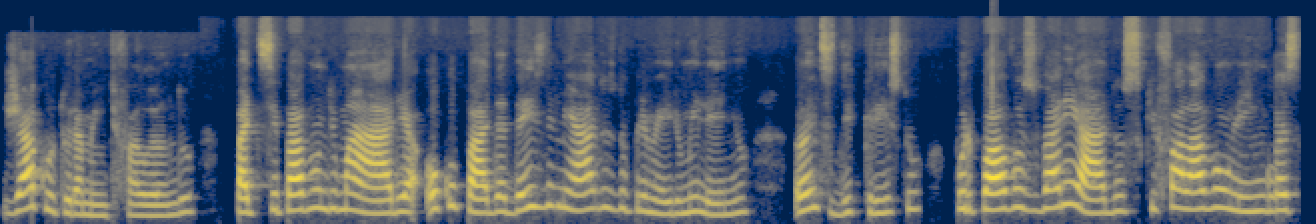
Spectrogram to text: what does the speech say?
Já culturalmente falando, participavam de uma área ocupada desde meados do primeiro milênio antes de Cristo por povos variados que falavam línguas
